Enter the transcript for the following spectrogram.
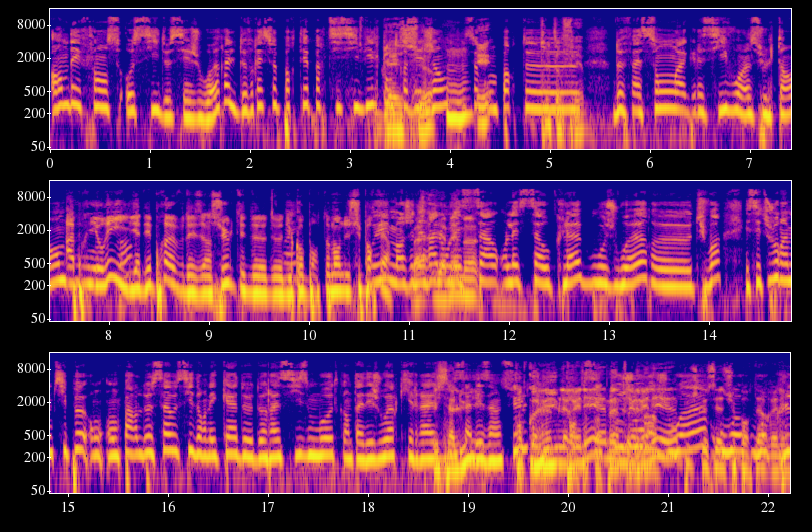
en défense aussi de ces joueurs, elle devrait se porter partie civile Bien contre sûr. des gens Mm. qui se Et- comportent euh, de façon agressive ou insultante. A priori, il y a des preuves des insultes et de, de- du comportement du Oui, supporter. mais en général, Bah, y on laisse même- ça, on laisse ça au club ou aux joueurs, euh, tu vois. Et c'est toujours un petit peu, on, on parle de ça aussi dans les cas de, de racisme ou autre, quand t'as des joueurs qui réagissent à des insultes. Pourquoi lui, Toujours hein, puisque c'est le ou, au- supporter ou au club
